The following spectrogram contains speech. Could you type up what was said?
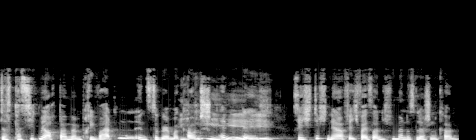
das passiert mir auch bei meinem privaten Instagram-Account ständig. Richtig nervig. Ich weiß auch nicht, wie man das löschen kann.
